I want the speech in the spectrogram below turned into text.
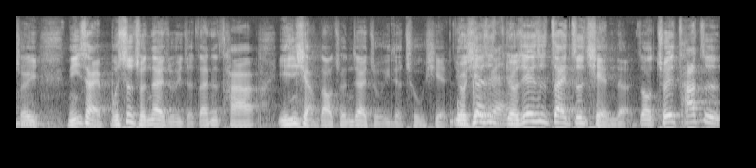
所以尼采不是存在主义者，但是他影响到存在主义的出现。有些是有些是在之前的，所以他是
